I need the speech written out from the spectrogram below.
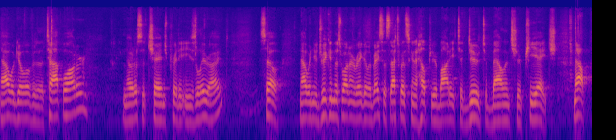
now we'll go over to the tap water. Notice it changed pretty easily, right? So now when you're drinking this water on a regular basis, that's what it's going to help your body to do to balance your pH. Now,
